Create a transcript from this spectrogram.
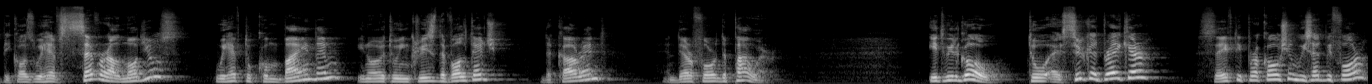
because we have several modules. We have to combine them in order to increase the voltage, the current, and therefore the power. It will go to a circuit breaker, safety precaution we said before.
